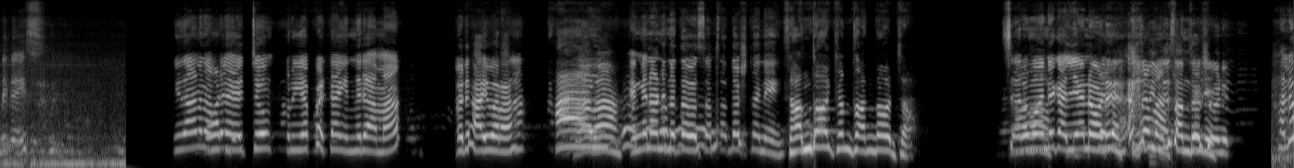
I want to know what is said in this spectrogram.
ഉണ്ട് ഗൈസ് ഇതാണ് നമ്മുടെ ഏറ്റവും പ്രിയപ്പെട്ട ഇന്ദിരാമ ഒരു ഹായ് പറ. എങ്ങനെയുണ്ട് ഇന്നത്തെ ദിവസം? സന്തോഷം തന്നെ. സന്തോഷം സന്തോഷം. ചെറുമോന്റെ കല്യാണമാണ്. സന്തോഷമാണ്. ഹലോ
